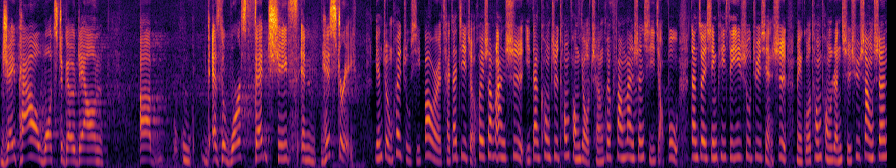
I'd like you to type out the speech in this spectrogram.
Jay Powell wants to go down. Uh, as the worst Fed chief in history. 联准会主席鲍尔才在记者会上暗示，一旦控制通膨有成，会放慢升息脚步。但最新 PCE 数据显示，美国通膨仍持续上升，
